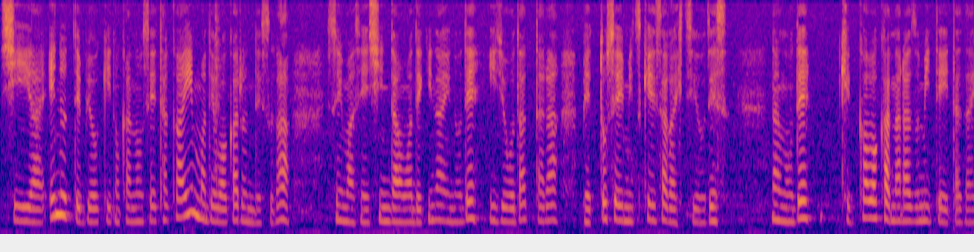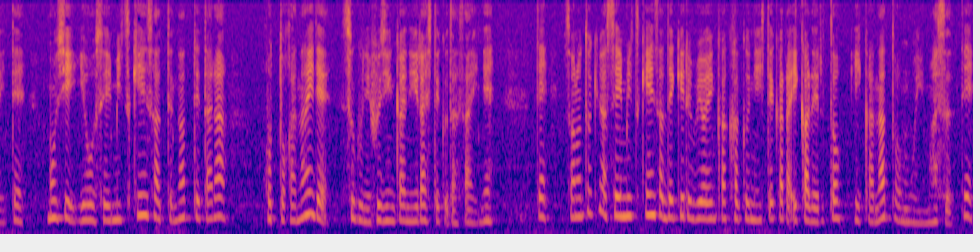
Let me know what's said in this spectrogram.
CIN って病気の可能性高いまでわかるんですがすいません診断はできないので異常だったら別途精密検査が必要ですなので結果は必ず見ていただいてもし陽性密検査ってなってたらほっとかないですぐに婦人科にいらしてくださいね。でその時は精密検査できる病院か確認してから行かれるといいかなと思います。で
